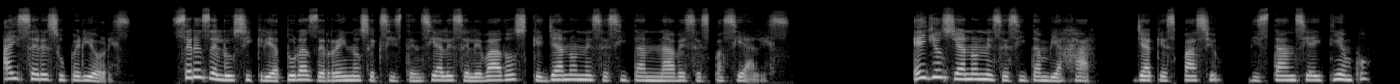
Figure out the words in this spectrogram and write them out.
hay seres superiores. Seres de luz y criaturas de reinos existenciales elevados que ya no necesitan naves espaciales. Ellos ya no necesitan viajar, ya que espacio, distancia y tiempo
